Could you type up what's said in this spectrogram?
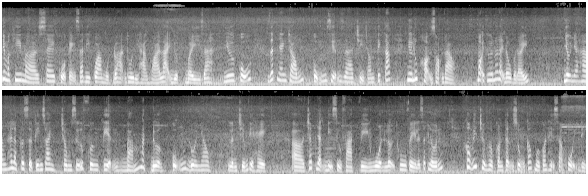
Nhưng mà khi mà xe của cảnh sát đi qua một đoạn thôi thì hàng hóa lại được bày ra như cũ, rất nhanh chóng, cũng diễn ra chỉ trong tích tắc như lúc họ dọn vào. Mọi thứ nó lại đâu vào đấy. Nhiều nhà hàng hay là cơ sở kinh doanh trông giữ phương tiện bám mặt đường cũng đua nhau lấn chiếm vỉa hè, à, chấp nhận bị xử phạt vì nguồn lợi thu về là rất lớn. Không ít trường hợp còn tận dụng các mối quan hệ xã hội để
